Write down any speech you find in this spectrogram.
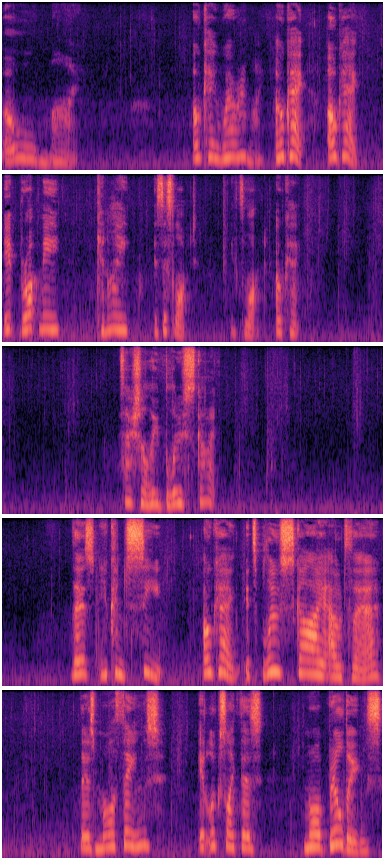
Oh my. Okay, where am I? Okay, okay. It brought me... Can I... Is this locked? It's locked. Okay. It's actually blue sky. There's... You can see... Okay, it's blue sky out there. There's more things. It looks like there's more buildings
